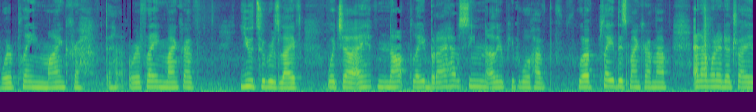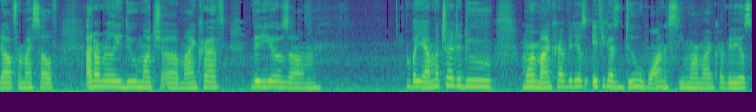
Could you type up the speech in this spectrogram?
we're playing Minecraft. we're playing Minecraft YouTuber's life, which uh, I have not played, but I have seen other people have who have played this Minecraft map, and I wanted to try it out for myself. I don't really do much uh, Minecraft videos, um, but yeah, I'm gonna try to do more Minecraft videos. If you guys do want to see more Minecraft videos,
